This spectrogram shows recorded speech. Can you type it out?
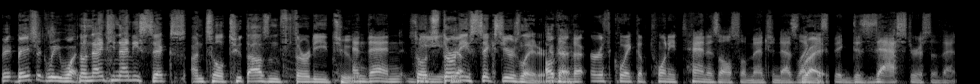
basically what no 1996 until 2032. And then so it's the- 36 years later. And then the earthquake of 2010 is also mentioned as like Right. this big disastrous event.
